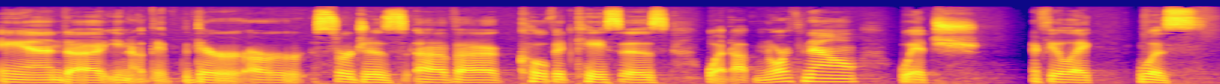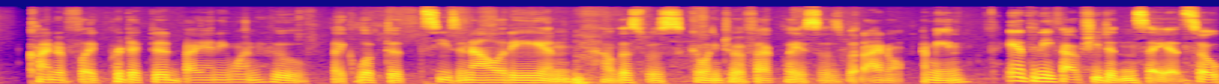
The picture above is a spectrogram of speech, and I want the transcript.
and uh, you know there are surges of uh, COVID cases. What up north now, which I feel like was kind of like predicted by anyone who like looked at seasonality and how this was going to affect places. But I don't. I mean, Anthony Fauci didn't say it, so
